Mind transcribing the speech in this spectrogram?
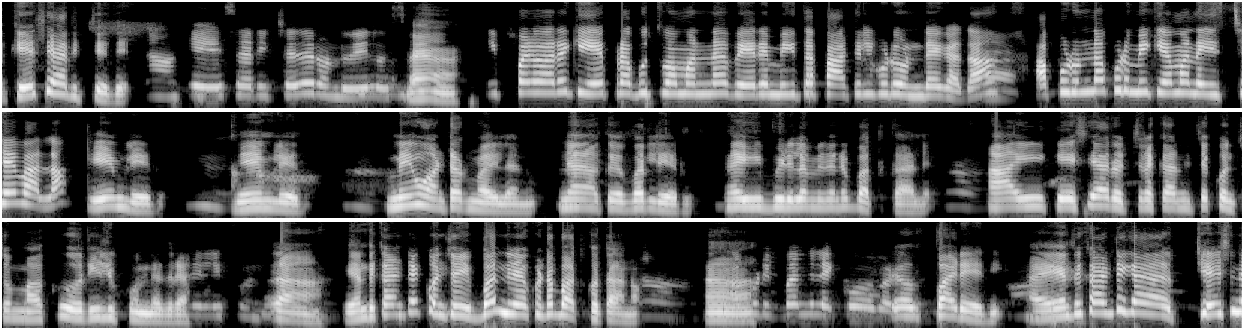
కేసీఆర్ ఇచ్చేదే. కేసీఆర్ ఇచ్చేదే రెండు వేలు వస్తాయి. ఇప్పటి వరకు ఏ ప్రభుత్వం అన్నా వేరే మిగతా పార్టీలు కూడా ఉండే కదా అప్పుడు ఉన్నప్పుడు మీకు ఏమైనా ఇచ్చేవాళ్ళ? ఏం లేదు. ఏం లేదు. మేము అంటారు మహిళను నాకు ఎవరు లేరు. ఈ బిడిల మీదనే బతకాలి. ఆ. ఈ కేసీఆర్ వచ్చిన కాడి నుంచే కొంచెం మాకు రిలీఫ్ ఉన్నదిరా. ఆ, ఎందుకంటే కొంచెం ఇబ్బంది లేకుండా బతుకుతాను. ఇబ్బందులు ఎక్కువ. పడేది. ఎందుకంటే ఇక చేసిన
